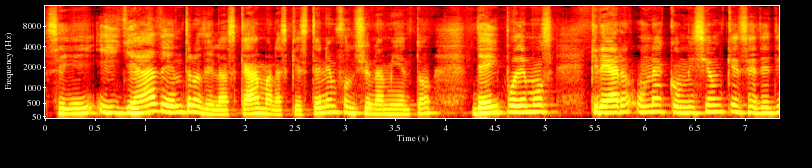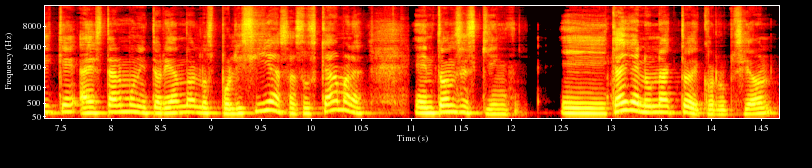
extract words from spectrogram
Sí, y ya dentro de las cámaras que estén en funcionamiento, de ahí podemos crear una comisión que se dedique a estar monitoreando a los policías, a sus cámaras. Entonces, quien eh, caiga en un acto de corrupción,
